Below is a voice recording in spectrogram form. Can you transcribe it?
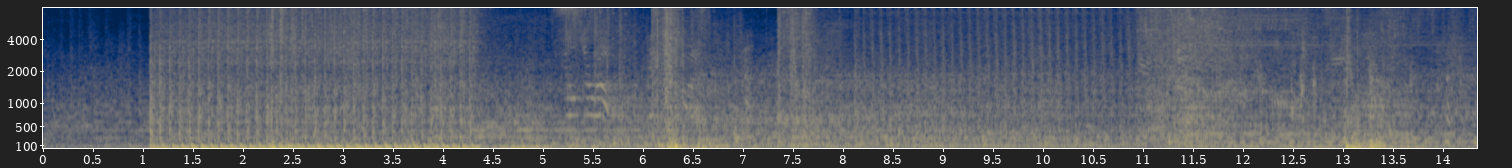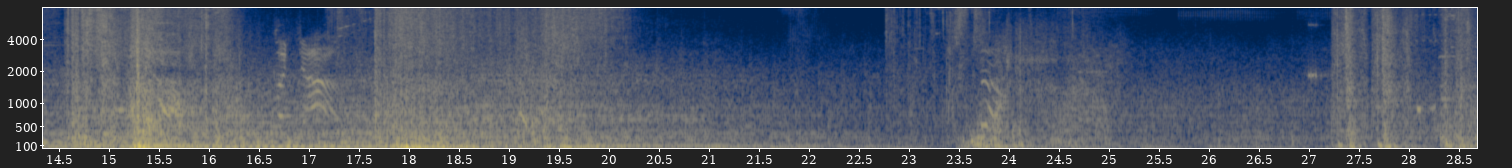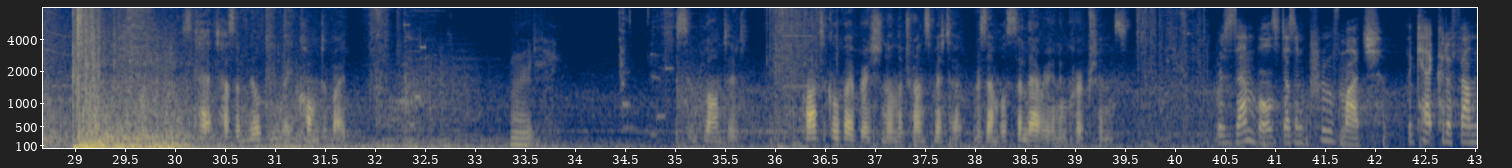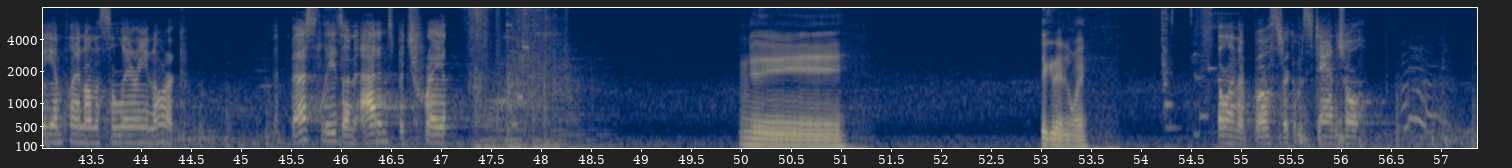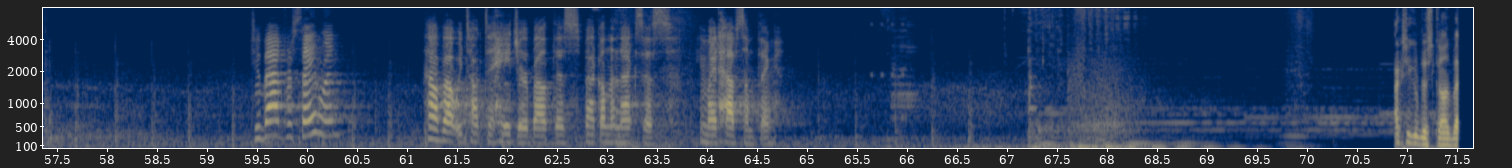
Cat has a Milky Way comm device Alright. implanted. Particle vibration on the transmitter resembles Salarian encryptions. Resembles doesn't prove much. The Kett could have found the implant on the Salarian Ark. At best leads on Adam's betrayal. Eh. Take it anyway. And they're both circumstantial. Too bad for Salen. How about we talk to Hayjer about this back on the Nexus? He might have something. Actually, could have just gone back.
